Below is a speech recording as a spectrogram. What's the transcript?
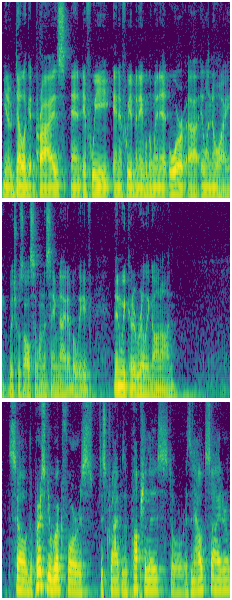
you know delegate prize, and if we and if we had been able to win it, or uh, Illinois, which was also on the same night, I believe, then we could have really gone on. So the person you work for is described as a populist or as an outsider,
